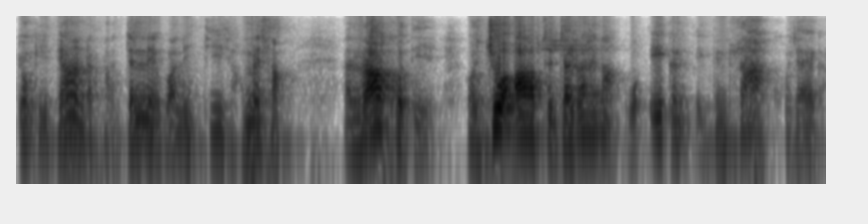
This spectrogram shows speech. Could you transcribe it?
क्योंकि ध्यान रखना जलने वाली चीज़ हमेशा राख होती है। और जो आपसे जल रहा है ना, वो एक न एक दिन राख हो जाएगा।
